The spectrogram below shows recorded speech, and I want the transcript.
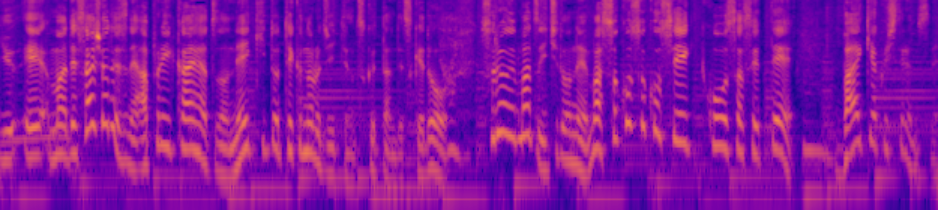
いうえまあ、で最初はですねアプリ開発のネイキッドテクノロジーっていうのを作ったんですけど、はい、それをまず一度ね、まあ、そこそこ成功させて売却してるんですね。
